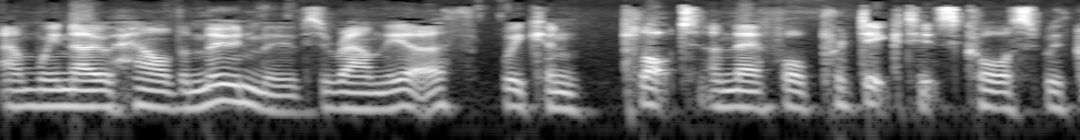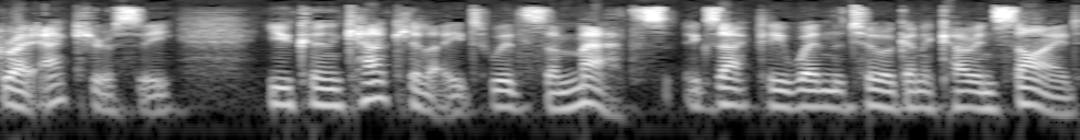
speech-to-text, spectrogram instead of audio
and we know how the Moon moves around the Earth. We can plot and therefore predict its course with great accuracy. You can calculate with some maths exactly when the two are going to coincide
